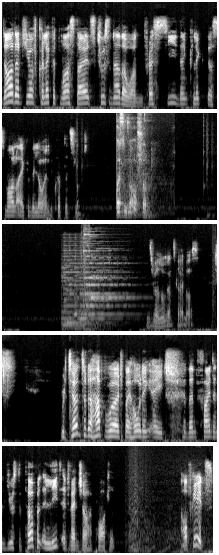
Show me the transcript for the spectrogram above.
Now that you have collected more styles, choose another one. Press C, then click the small icon below and equip that slot. Das sind wir auch schon. Das sieht aber so ganz geil aus. Return to the hub world by holding H, then find and use the purple Elite Adventure Portal. Auf geht's!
